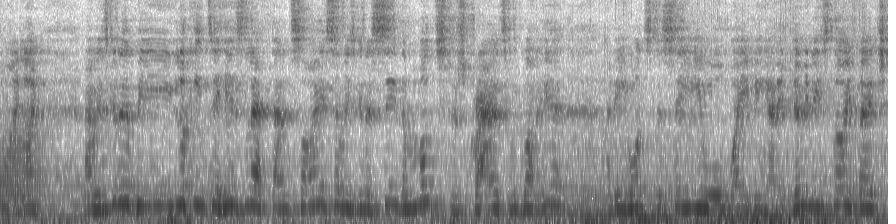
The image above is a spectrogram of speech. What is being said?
flying line. Now he's going to be his left-hand side, so he's going to see the monstrous crowds we've got here, and he wants to see you all waving at him, doing his knife edge.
